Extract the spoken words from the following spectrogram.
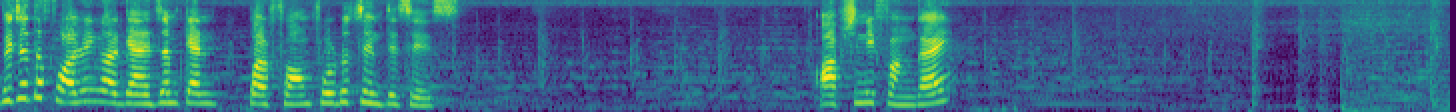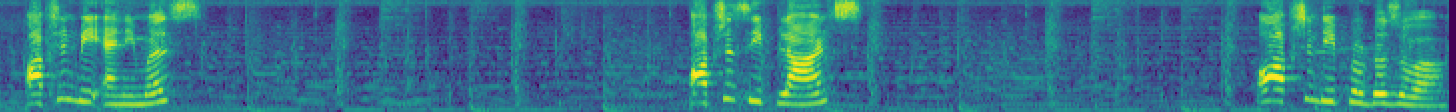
Which of the following organism can perform photosynthesis? Option A fungi. Option B animals. Option C plants. Option D protozoa.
